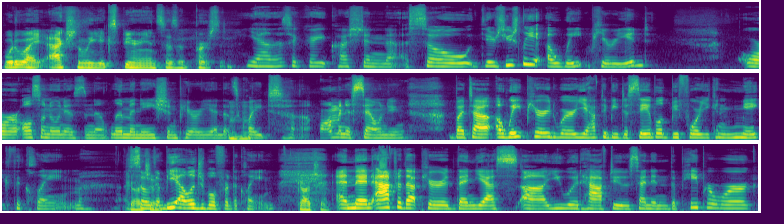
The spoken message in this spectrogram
What do I actually experience as a person? Yeah, that's a great question. So there's usually a wait period or also known as an elimination period. That's mm-hmm. quite uh, ominous sounding, but uh, a wait period where you have to be disabled before you can make the claim. Gotcha. So to be eligible for the claim. Gotcha. And then after that period, then yes, uh, you would have to send in the paperwork.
